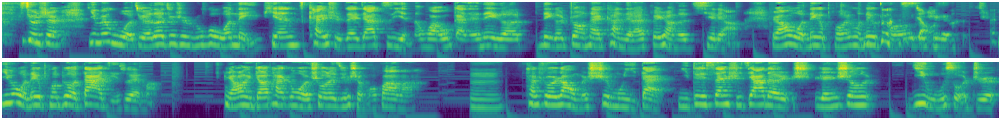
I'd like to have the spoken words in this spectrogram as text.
就是因为我觉得，就是如果我哪一天开始在家自饮的话，我感觉那个那个状态看起来非常的凄凉。然后我那个朋友，我那个朋友就是，因为我那个朋友比我大几岁嘛。然后你知道他跟我说了一句什么话吗？嗯，他说让我们拭目以待，你对三十加的人生一无所知。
